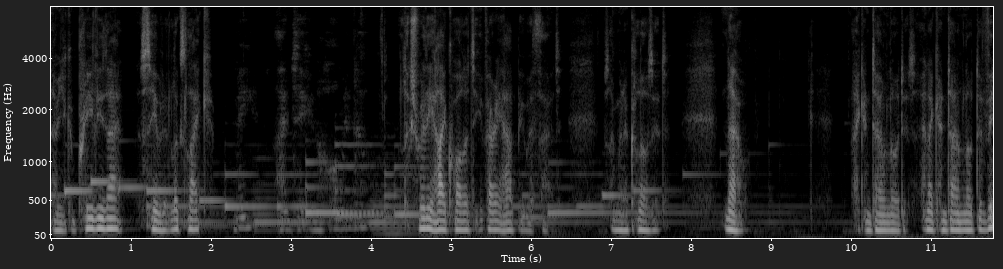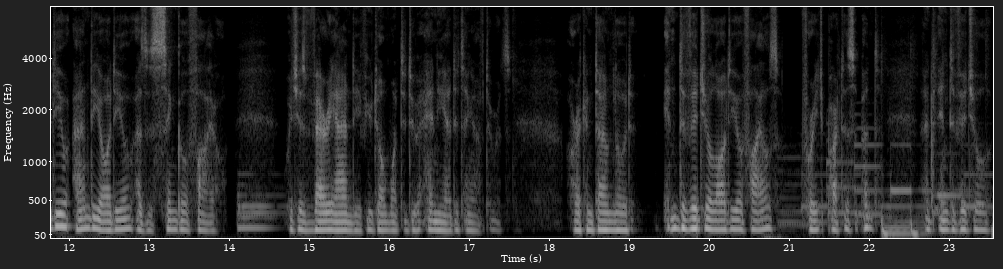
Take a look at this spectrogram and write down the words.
Now you can preview that see what it looks like. Me, I'm taking a whole window. Looks really high quality, very happy with that. So I'm going to close it. Now, I can download it. And I can download the video and the audio as a single file, which is very handy if you don't want to do any editing afterwards. Or I can download individual audio files for each participant and individual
